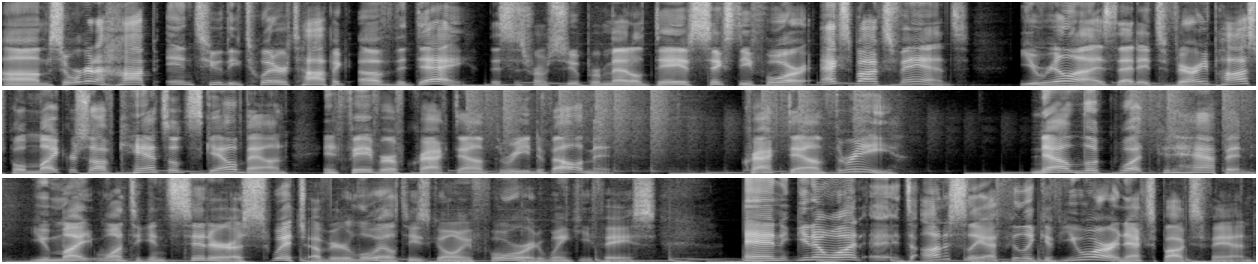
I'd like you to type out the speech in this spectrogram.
Um, so we're gonna hop into the Twitter topic of the day. This is from Super Metal Dave 64. Xbox fans, you realize that it's very possible Microsoft canceled Scalebound in favor of Crackdown 3 development. Crackdown 3. Now look what could happen. You might want to consider a switch of your loyalties going forward, winky face. And you know what? It's honestly, I feel like if you are an Xbox fan,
